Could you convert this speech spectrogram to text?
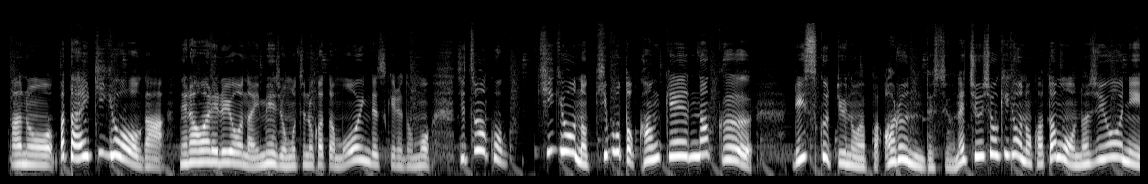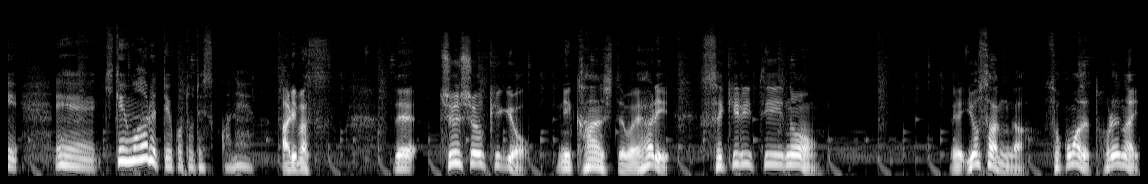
あの大企業が狙われるようなイメージをお持ちの方も多いんですけれども実はこう企業の規模と関係なくリスクっていうのはやっぱあるんですよね。中小企業の方も同じように、えー、危険はあるっていうことですかね。ありますで中小企業に関してはやはりセキュリティのえ予算がそこまで取れない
